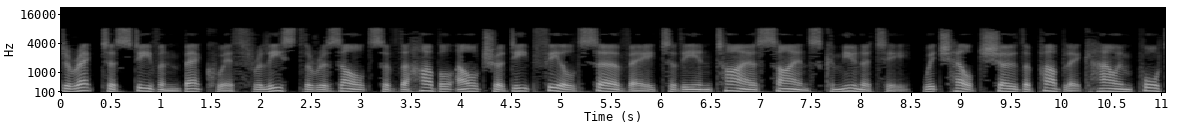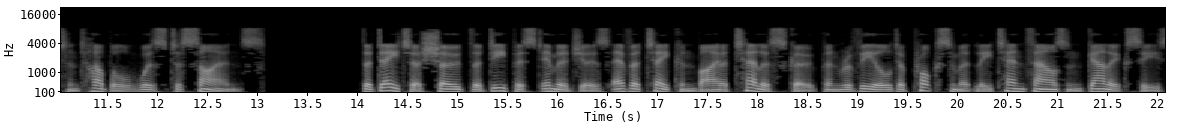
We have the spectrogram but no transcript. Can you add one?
director Steven Beckwith released the results of the Hubble Ultra Deep Field Survey to the entire science community, which helped show the public how important Hubble was to science. The data showed the deepest images ever taken by a telescope and revealed approximately 10,000 galaxies,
